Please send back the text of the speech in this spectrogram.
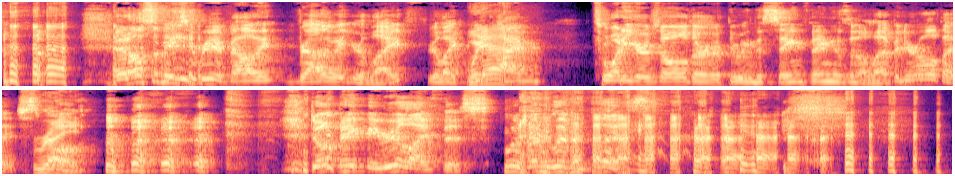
it also makes you reevaluate evaluate your life. You're like, wait, Yeah. I'm 20 years old or doing the same thing as an 11 year old. I just Right. oh. Don't make me realize this. Let me live in bliss.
